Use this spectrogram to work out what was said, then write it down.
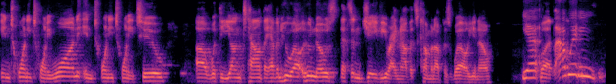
in 2021, in 2022, uh, with the young talent they have, and who else, who knows that's in JV right now that's coming up as well. You know. Yeah, but I wouldn't.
